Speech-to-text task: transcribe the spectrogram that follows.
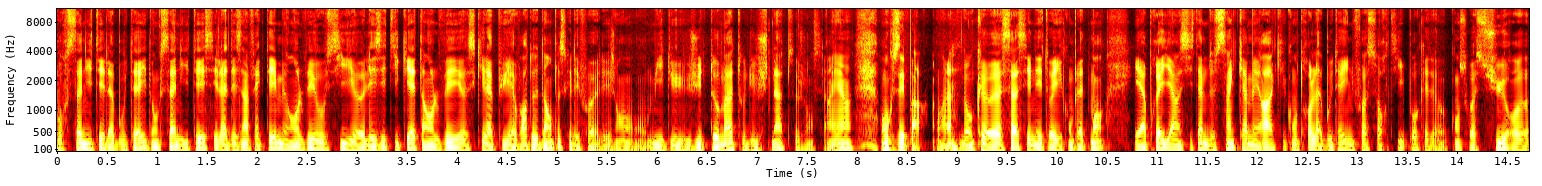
pour saniter la bouteille. Donc saniter, c'est la désinfecter, mais enlever aussi euh, les étiquettes, enlever euh, ce qu'il a pu y avoir dedans, parce que des fois les gens ont mis du jus de tomate ou du schnapps, j'en sais rien, on ne sait pas. Voilà. Donc euh, ça, c'est nettoyé complètement. Et après, il y a un système de cinq caméras qui contrôle la bouteille une fois sortie pour qu'on soit sûr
